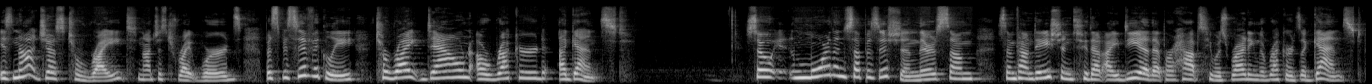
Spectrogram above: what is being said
is not just to write, not just to write words, but specifically to write down a record against. So, more than supposition, there's some, some foundation to that idea that perhaps he was writing the records against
